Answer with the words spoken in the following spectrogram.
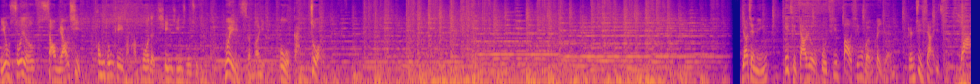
你用所有扫描器，通通可以把它摸得清清楚楚。为什么你不敢做？邀请您一起加入五七报新闻会员，跟俊相一起挖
